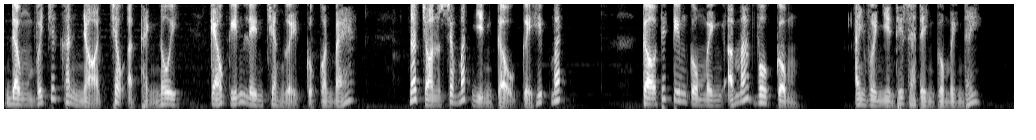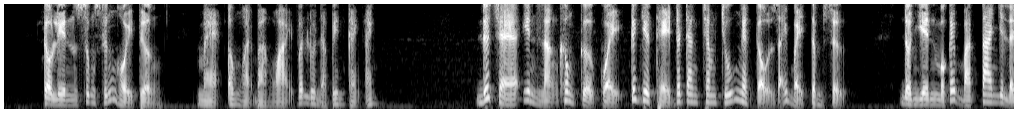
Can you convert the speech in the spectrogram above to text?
Đồng với chiếc khăn nhỏ treo ở thành nôi, kéo kín lên che người của con bé. Nó tròn xeo mắt nhìn cậu, cười híp mắt. Cậu thấy tim của mình ấm áp vô cùng. Anh vừa nhìn thấy gia đình của mình đấy. Cậu liền sung sướng hồi tưởng. Mẹ, ông ngoại, bà ngoại vẫn luôn ở bên cạnh anh. Đứa trẻ yên lặng không cửa quậy, cách như thể nó đang chăm chú nghe cậu giải bày tâm sự. Đột nhiên một cái bà tai như là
